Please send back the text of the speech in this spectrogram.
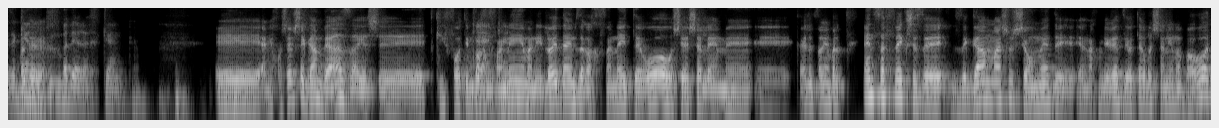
זה בדרך. כן בדרך, כן. כן. אה, אני חושב שגם בעזה יש אה, תקיפות עם כן, רחפנים, כן. אני לא יודע אם זה רחפני טרור שיש עליהם אה, כאלה דברים, אבל אין ספק שזה גם משהו שעומד, אנחנו נראה את זה יותר בשנים הבאות,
